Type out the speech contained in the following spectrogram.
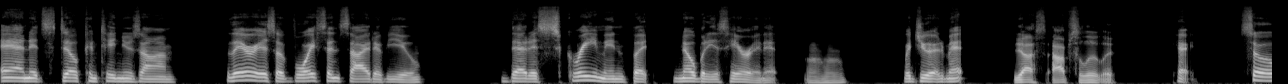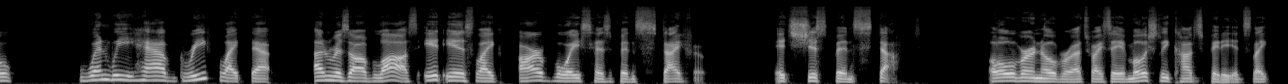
and it still continues on, there is a voice inside of you that is screaming, but nobody is hearing it. Mm-hmm. Would you admit? Yes, absolutely. Okay. So when we have grief like that, unresolved loss, it is like our voice has been stifled. It's just been stuffed over and over. That's why I say emotionally constipated. It's like,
